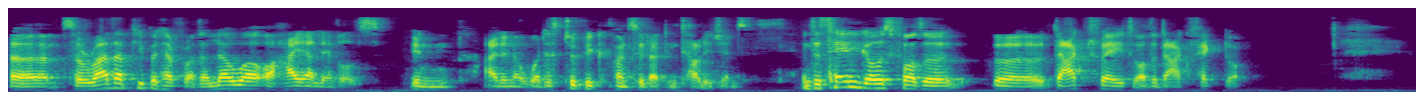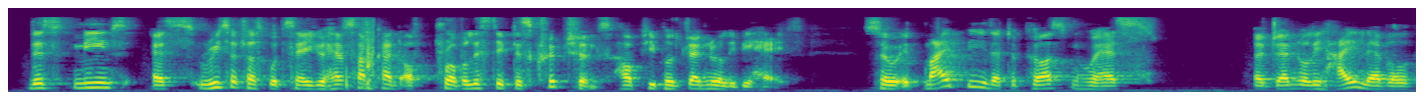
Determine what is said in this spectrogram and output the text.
Uh, so rather people have rather lower or higher levels in, I don't know, what is typically considered intelligence. And the same goes for the uh, dark traits or the dark factor. This means, as researchers would say, you have some kind of probabilistic descriptions how people generally behave. So it might be that a person who has a generally high level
